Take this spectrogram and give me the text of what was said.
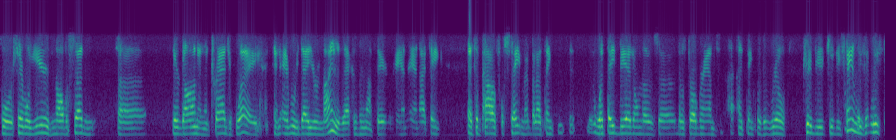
for several years and all of a sudden uh, they're gone in a tragic way, and every day you're reminded of that because they're not there. And and I think that's a powerful statement. But I think what they did on those uh, those programs, I think, was a real tribute to these families, at least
